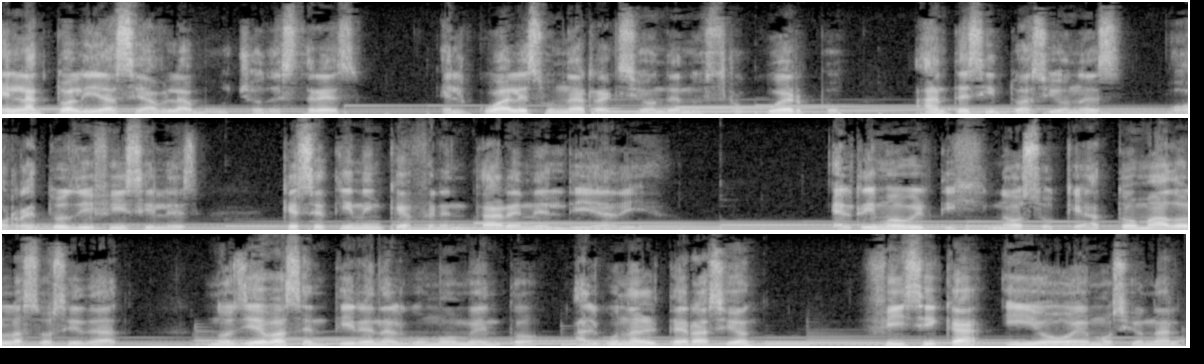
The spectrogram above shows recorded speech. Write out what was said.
En la actualidad se habla mucho de estrés, el cual es una reacción de nuestro cuerpo ante situaciones o retos difíciles que se tienen que enfrentar en el día a día. El ritmo vertiginoso que ha tomado la sociedad nos lleva a sentir en algún momento alguna alteración física y o emocional,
